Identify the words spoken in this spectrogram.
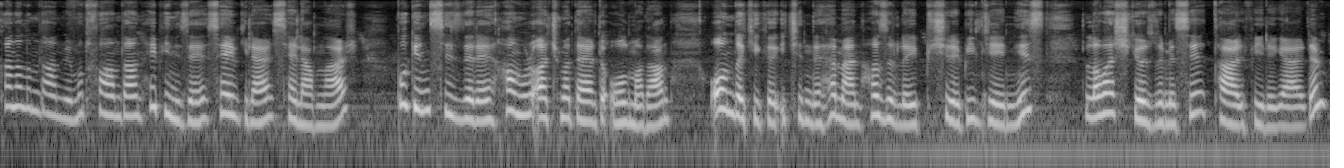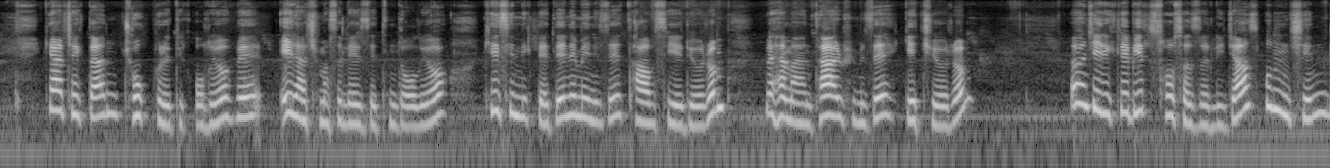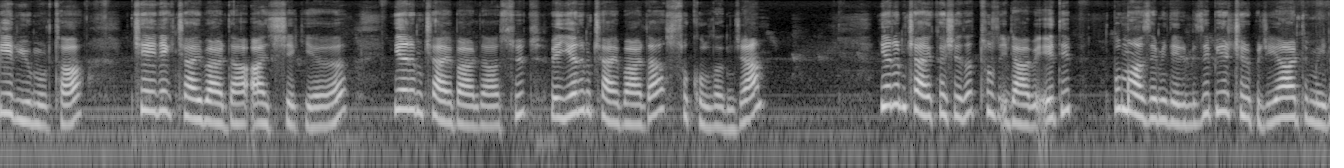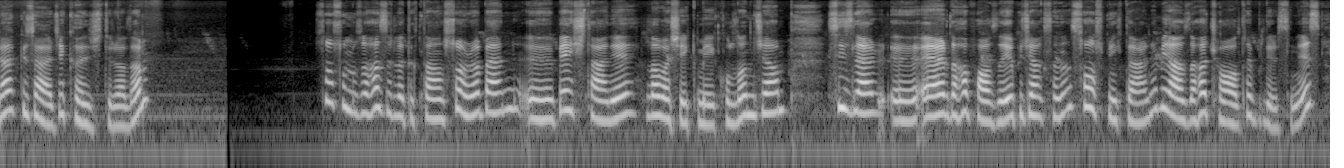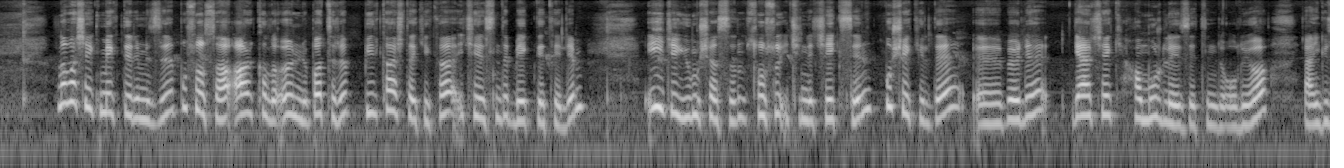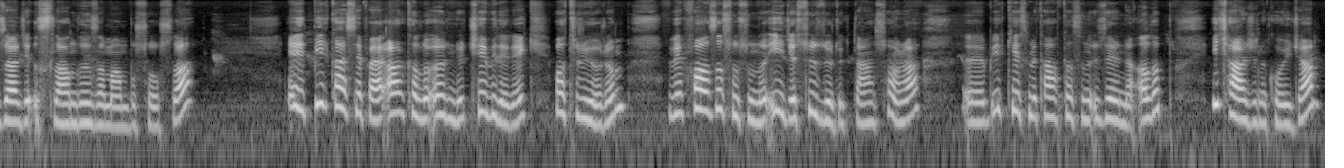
Kanalımdan ve mutfağımdan hepinize sevgiler, selamlar. Bugün sizlere hamur açma derdi olmadan 10 dakika içinde hemen hazırlayıp pişirebileceğiniz lavaş gözlemesi tarifiyle geldim. Gerçekten çok pratik oluyor ve el açması lezzetinde oluyor. Kesinlikle denemenizi tavsiye ediyorum ve hemen tarifimize geçiyorum. Öncelikle bir sos hazırlayacağız. Bunun için bir yumurta, çeyrek çay bardağı ayçiçek yağı, yarım çay bardağı süt ve yarım çay bardağı su kullanacağım. Yarım çay kaşığı da tuz ilave edip bu malzemelerimizi bir çırpıcı yardımıyla güzelce karıştıralım. Sosumuzu hazırladıktan sonra ben 5 tane lavaş ekmeği kullanacağım. Sizler e, eğer daha fazla yapacaksanız sos miktarını biraz daha çoğaltabilirsiniz. Lavaş ekmeklerimizi bu sosa arkalı önlü batırıp birkaç dakika içerisinde bekletelim. İyice yumuşasın, sosu içine çeksin. Bu şekilde e, böyle gerçek hamur lezzetinde oluyor. Yani güzelce ıslandığı zaman bu sosla. Evet birkaç sefer arkalı önlü çevirerek batırıyorum ve fazla sosunu iyice süzdürdükten sonra e, bir kesme tahtasının üzerine alıp iç harcını koyacağım.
